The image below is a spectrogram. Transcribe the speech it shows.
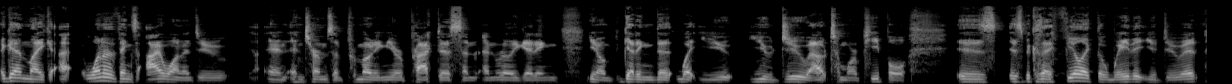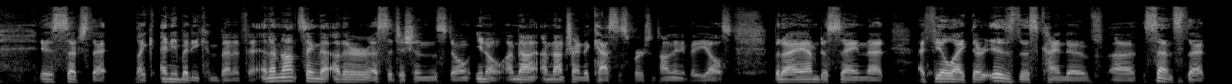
again, like I, one of the things I want to do in, in, terms of promoting your practice and, and really getting you know getting the what you you do out to more people is is because I feel like the way that you do it is such that like anybody can benefit. And I'm not saying that other estheticians don't, you know, I'm not I'm not trying to cast aspersions on anybody else, but I am just saying that I feel like there is this kind of uh, sense that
